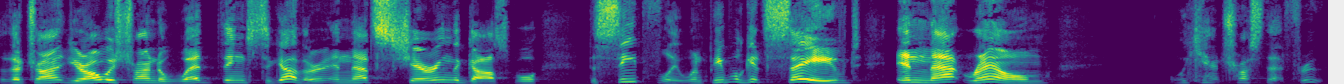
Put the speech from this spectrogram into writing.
So they're trying, you're always trying to wed things together, and that's sharing the gospel deceitfully. When people get saved in that realm, we can't trust that fruit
